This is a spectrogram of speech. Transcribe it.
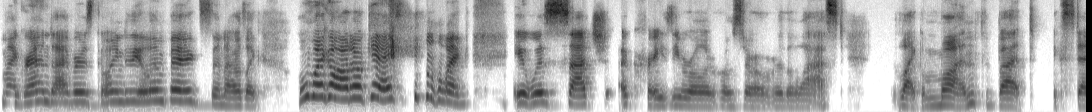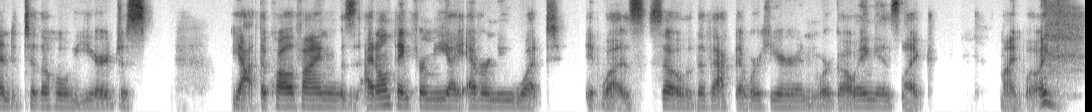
my grand diver is going to the Olympics. And I was like, oh my god okay like it was such a crazy roller coaster over the last like month but extended to the whole year just yeah the qualifying was i don't think for me i ever knew what it was so the fact that we're here and we're going is like mind blowing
